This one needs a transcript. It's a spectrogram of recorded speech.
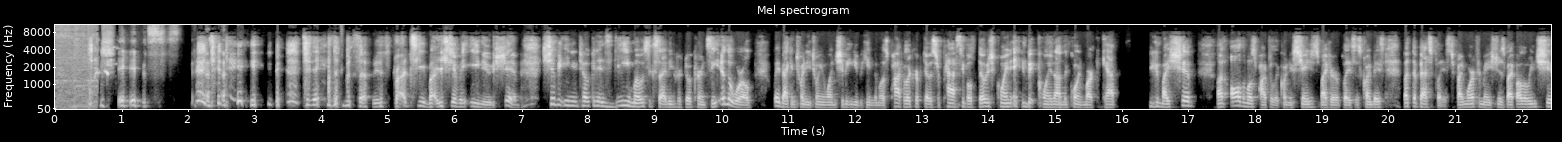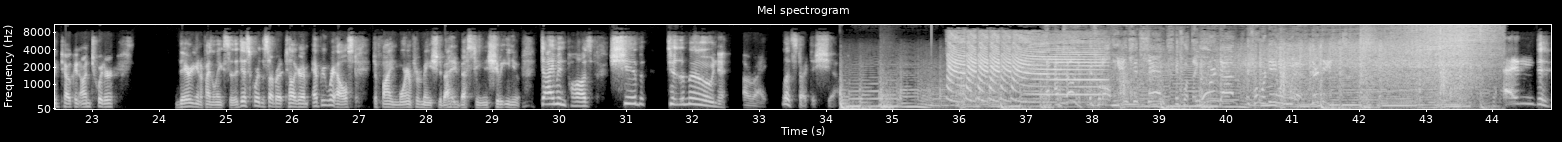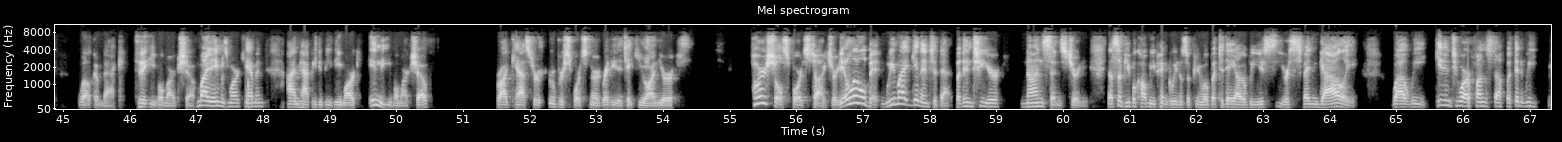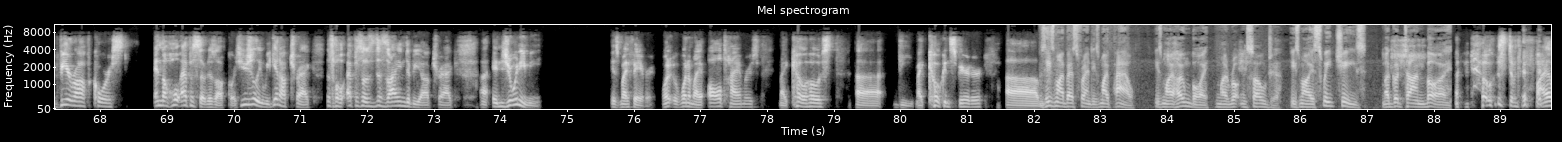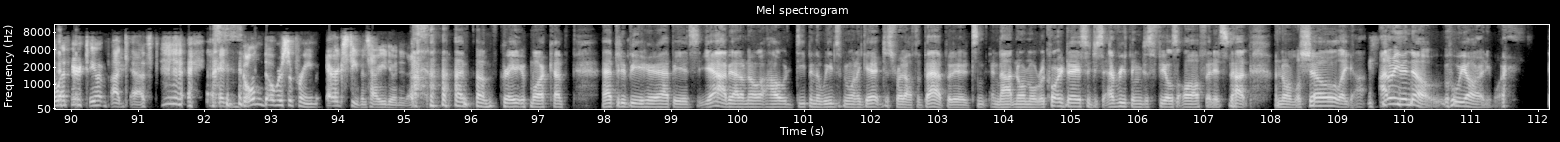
Jeez. Today, today's episode is brought to you by Shiba Inu. SHIB. Shiba Inu token is the most exciting cryptocurrency in the world. Way back in 2021, Shiba Inu became the most popular crypto, surpassing both Dogecoin and Bitcoin on the coin market cap. You can buy SHIB on all the most popular coin exchanges. My favorite place is Coinbase, but the best place to find more information is by following SHIB token on Twitter. There, you're going to find the links to the Discord, the subreddit, Telegram, everywhere else to find more information about investing in Shiba Inu. Diamond Paws, SHIB to the moon. All right, let's start the show. I'm telling you, it's what all the ancients said. It's what they warned of. It's what we're dealing with. They're dealing. And welcome back to the Evil Mark Show. My name is Mark Hammond. I'm happy to be the Mark in the Evil Mark Show. Broadcaster, Uber sports nerd, ready to take you on your partial sports talk journey. A little bit. We might get into that, but into your nonsense journey. Now, some people call me Penguino Supremo, but today I will be your Svengali while we get into our fun stuff, but then we veer off course and the whole episode is off course. Usually we get off track. This whole episode is designed to be off track. Uh, and joining me is my favorite, one, one of my all timers, my co-host, uh, the my co-conspirator. Um, He's my best friend. He's my pal. He's my homeboy, my rotten soldier. He's my sweet cheese, my good time boy. host of the File Entertainment Podcast and Golden Domer Supreme, Eric Stephens. How are you doing today? I'm, I'm great, Mark. I'm happy to be here. Happy it's yeah. I mean, I don't know how deep in the weeds we want to get just right off the bat, but it's not normal record day, so just everything just feels off, and it's not a normal show. Like I, I don't even know who we are anymore.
